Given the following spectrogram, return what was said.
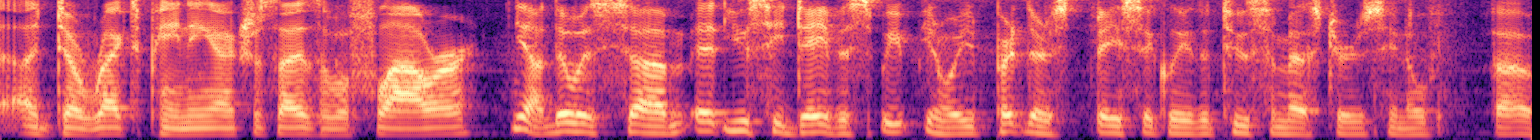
a direct painting exercise of a flower. Yeah, there was um, at UC Davis. We, you know, we put, there's basically the two semesters. You know, uh,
